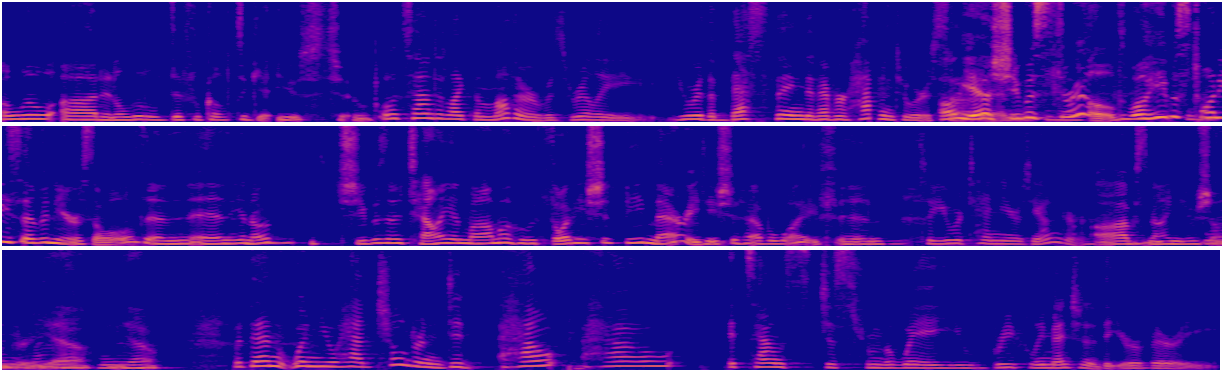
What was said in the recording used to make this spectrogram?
a little odd and a little difficult to get used to. Well, it sounded like the mother was really you were the best thing that ever happened to her son. Oh yeah, she was thrilled. Well, he was 27 years old and and you know, she was an Italian mama who thought he should be married. He should have a wife and So you were 10 years younger. Uh, I was 9 years nine younger. Yeah, yeah. Yeah. But then when you had children, did how how it sounds just from the way you briefly mentioned it that you're a very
